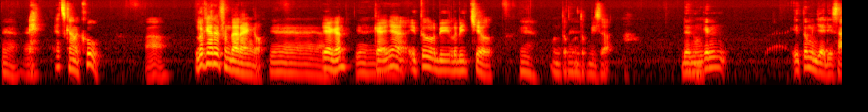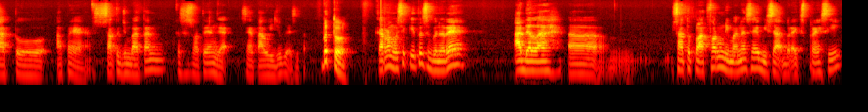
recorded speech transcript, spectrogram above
iya, iya. That's kind of cool. Wow. Look at it from that angle. Iya, iya, iya, iya. Iya kan? Iya, iya. Kayaknya itu lebih lebih chill Iya. untuk Iya. untuk bisa. dan Hmm. mungkin itu menjadi satu apa ya satu jembatan ke sesuatu yang nggak saya tahu juga sih pak Betul. karena musik itu sebenarnya adalah eh, satu platform di mana saya bisa berekspresi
